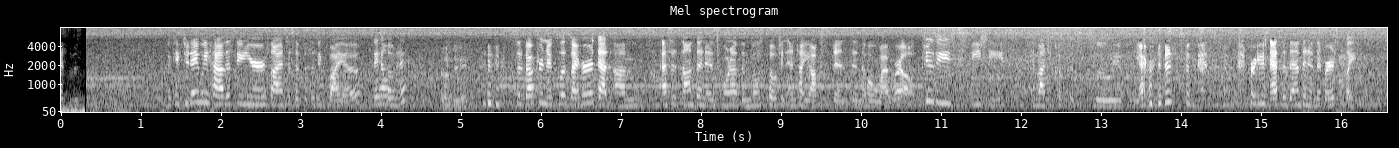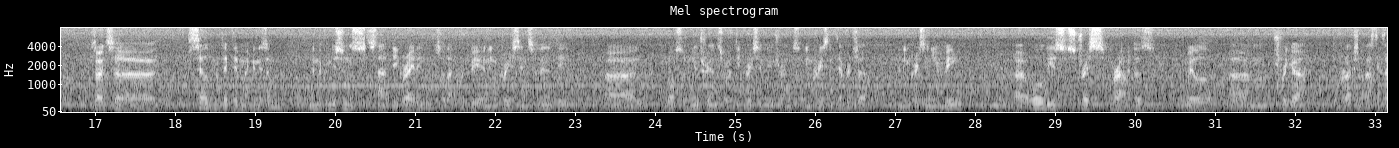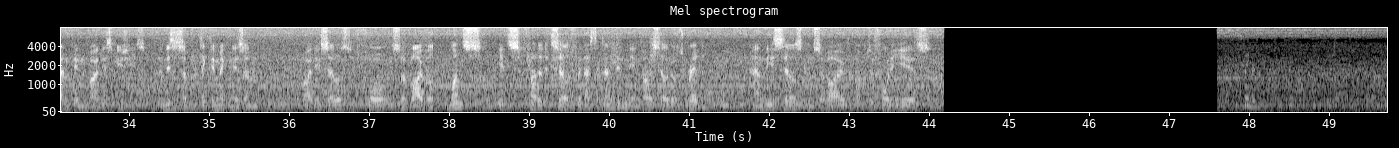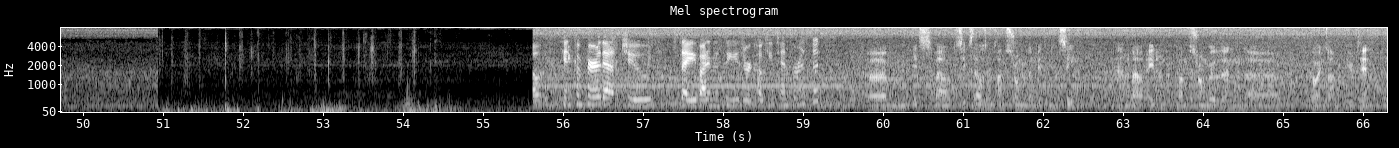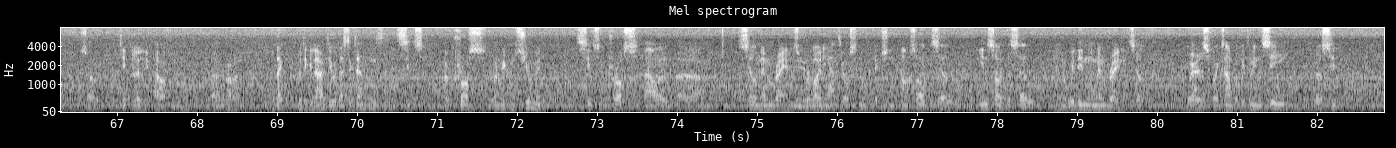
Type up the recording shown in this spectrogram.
Okay, today we have the senior scientist of Pacific Bio. Say hello, Nick. Hello, Jenny. So, Dr. Nicolas, I heard that um, astaxanthin is one of the most potent antioxidants in the whole wide world. Do these species, Haematococcus pluvialis, produce astaxanthin in the first place? So it's a cell protective mechanism. When the conditions start degrading, so that could be an increase in salinity, loss of nutrients or a decrease in nutrients, an increase in temperature, an increase in UV. Uh, all these stress parameters will um, trigger the production of astaxanthin by this species. And this is a protective mechanism by these cells for survival. Once it's flooded itself with astaxanthin, the entire cell goes red, and these cells can survive up to 40 years Can you compare that to, say, vitamin C's or CoQ10, for instance? Um, it's about 6,000 times stronger than vitamin C and about 800 times stronger than uh, coenzyme Q10, so particularly powerful uh, product. The particularity with astaxanthin is that it sits across, when we consume it, it sits across our um, cell membranes, providing antioxidant protection outside the cell, inside the cell, and within the membrane itself. Whereas, for example, vitamin C will sit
